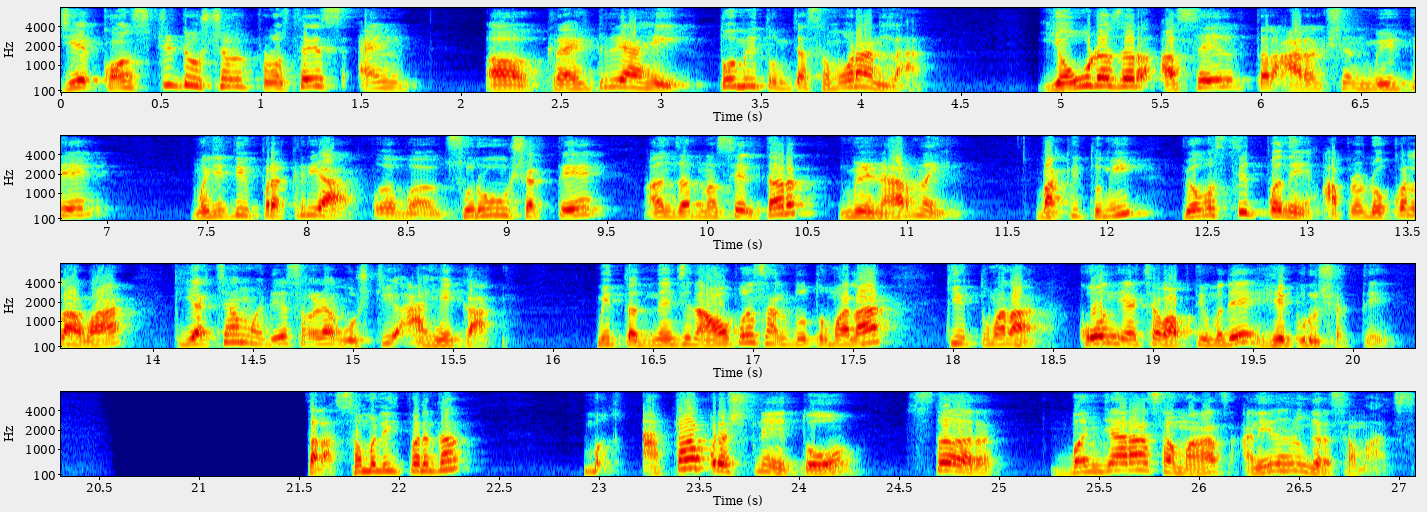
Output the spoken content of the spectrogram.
जे कॉन्स्टिट्युशनल प्रोसेस अँड क्रायटेरिया आहे तो मी तुमच्यासमोर आणला. एवढं जर असेल तर आरक्षण मिळते. म्हणजे ती प्रक्रिया सुरू होऊ शकते. आणि जर नसेल तर मिळणार नाही. बाकी तुम्ही व्यवस्थितपणे आपलं डोकं लावा की याच्यामध्ये सगळ्या गोष्टी आहे का? मी तज्ज्ञांची नावं पण सांगतो तुम्हाला की तुम्हाला कोण याच्या बाबतीमध्ये हे करू शकते. चला समजलीपर्यंत मग आता प्रश्न येतो सर बंजारा समाज आणि धनगर समाज.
